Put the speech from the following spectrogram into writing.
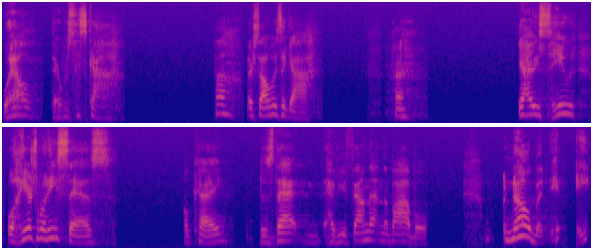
Well, there was this guy. Oh, there's always a guy. Huh? Yeah, he, he well, here's what he says. Okay, does that, have you found that in the Bible? No, but he, he,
